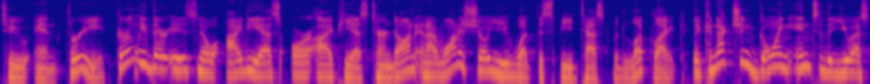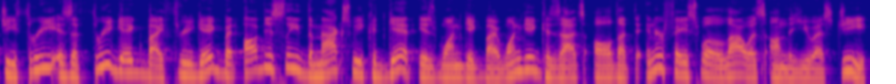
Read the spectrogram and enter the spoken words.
2, and 3. Currently, there is no IDS or IPS turned on, and I want to show you what the speed test would look like. The connection going into the USG 3 is a 3 gig by 3 gig, but obviously the max we could get is 1 gig by 1 gig because that's all that the interface will allow us on the USG.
